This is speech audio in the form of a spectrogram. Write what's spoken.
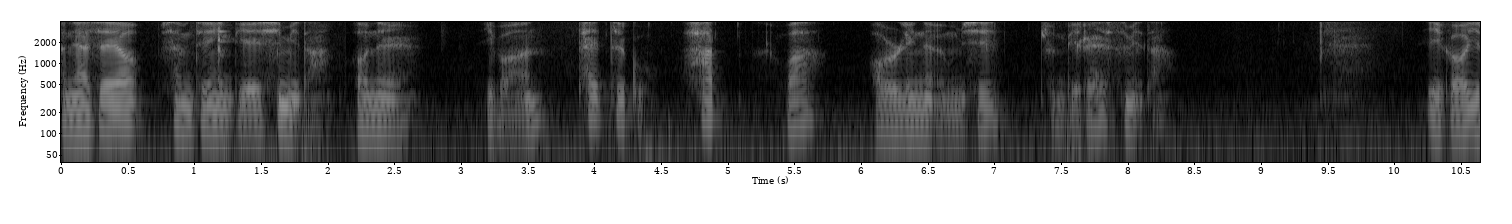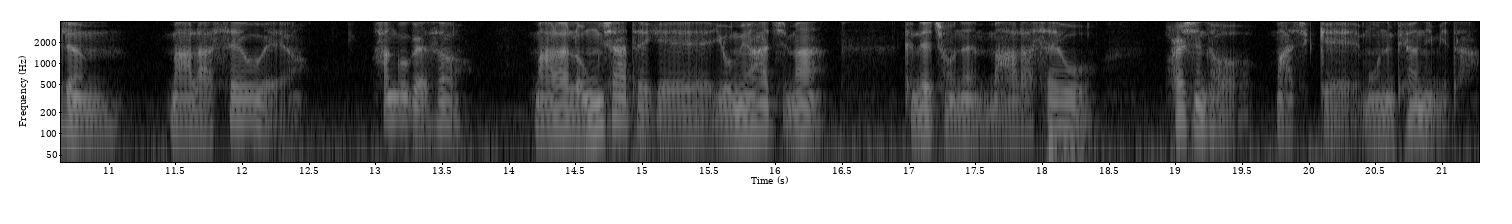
안녕하세요. 샘팅 디에시입니다. 오늘 이번 타이틀곡 핫와 어울리는 음식 준비를 했습니다. 이거 이름 마라새우예요. 한국에서 마라롱샤 되게 유명하지만 근데 저는 마라새우 훨씬 더 맛있게 먹는 편입니다.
